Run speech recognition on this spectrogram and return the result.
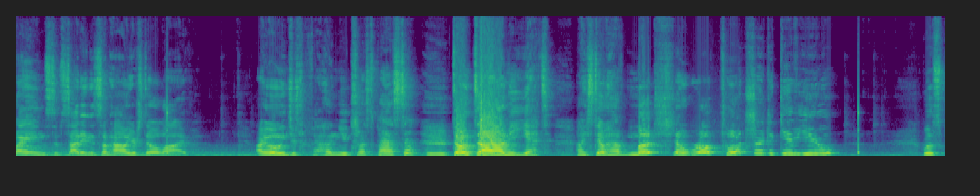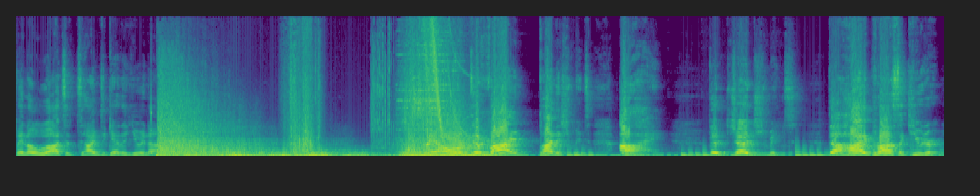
flames subsided, and somehow you're still alive. I only just found you, trespasser. Don't die on me yet. I still have much overall torture to give you. We'll spend a lot of time together, you and I. Behold divine punishment. I, the judgment, the high prosecutor.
